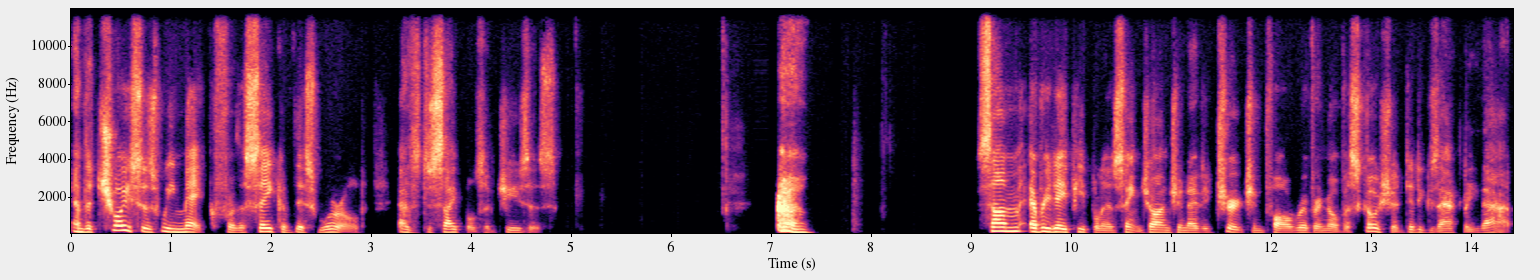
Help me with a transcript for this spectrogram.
and the choices we make for the sake of this world as disciples of Jesus? Some everyday people in St. John's United Church in Fall River, Nova Scotia did exactly that.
